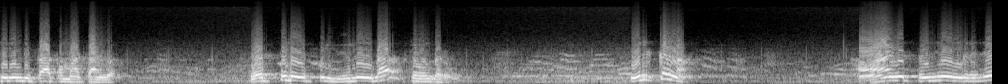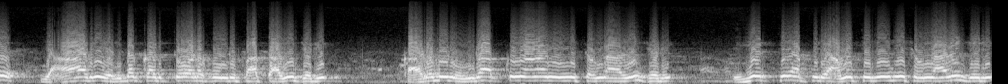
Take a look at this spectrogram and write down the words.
திரும்பி பார்க்க மாட்டாங்க. எப்படி எப்படி இருந்தா சுதந்திரம் இருக்கலாம். ஆணு பெண்ணுங்கிறது யாரு எந்த கருத்தோட கொண்டு பார்த்தாலும் சரி. கடவுள் உண்டாக்குனான்னு சொன்னாலும் சரி. இயற்கை அப்படி அமைச்சதுன்னு சொன்னாலும் சரி.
